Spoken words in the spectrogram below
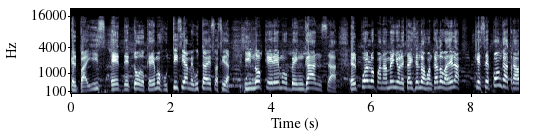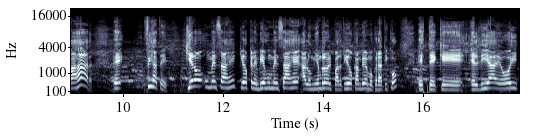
El país es de todos, queremos justicia, me gusta eso, Asida, y no queremos venganza. El pueblo panameño le está diciendo a Juan Carlos Varela que se ponga a trabajar. Eh, fíjate, Quiero un mensaje, quiero que le envíes un mensaje a los miembros del Partido Cambio Democrático, este, que el día de hoy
